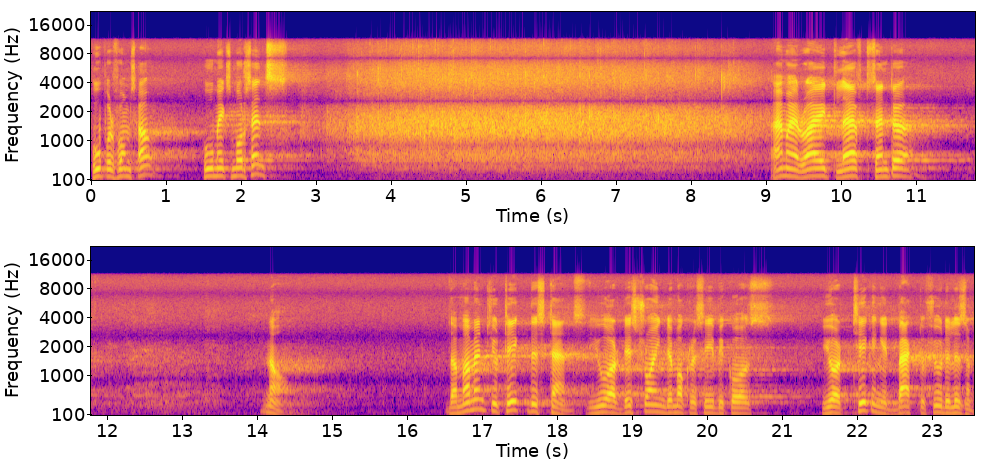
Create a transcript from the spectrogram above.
Who performs how? Who makes more sense? Am I right, left, center? No. The moment you take this stance, you are destroying democracy because you are taking it back to feudalism.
